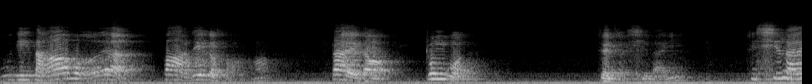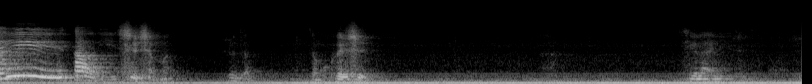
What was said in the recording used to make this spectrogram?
菩提达摩呀把这个法带到中国，这叫西来意。这西来意到底是什么？是怎么怎么回事？西来意是怎么回事？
